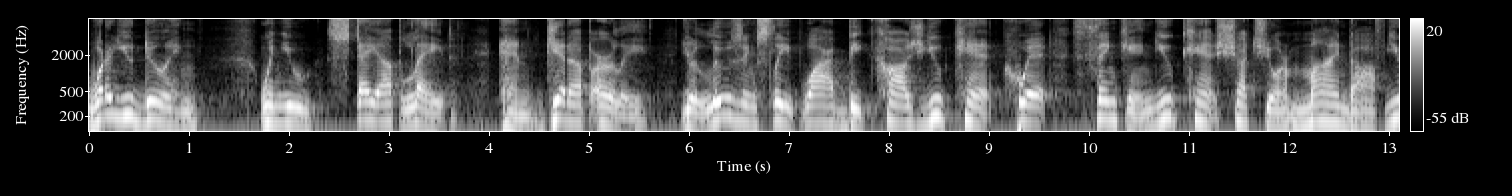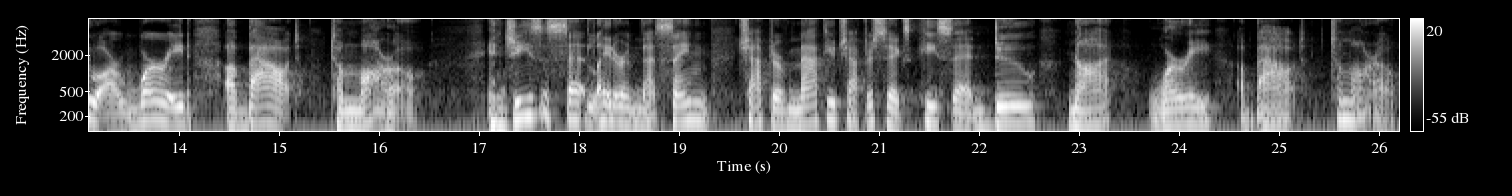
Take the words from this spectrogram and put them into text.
What are you doing when you stay up late and get up early? You're losing sleep. Why? Because you can't quit thinking. You can't shut your mind off. You are worried about tomorrow. And Jesus said later in that same chapter of Matthew, chapter 6, He said, Do not worry about tomorrow.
